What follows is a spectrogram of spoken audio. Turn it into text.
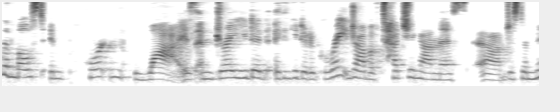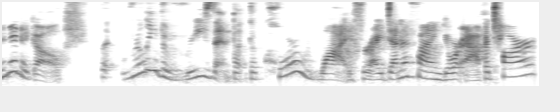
of the most important whys, and Dre, you did, I think you did a great job of touching on this uh, just a minute ago, but really the reason, but the core why for identifying your avatar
